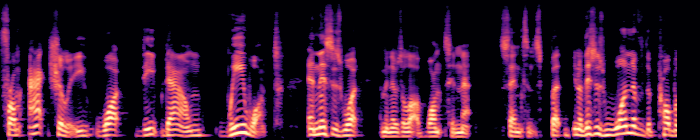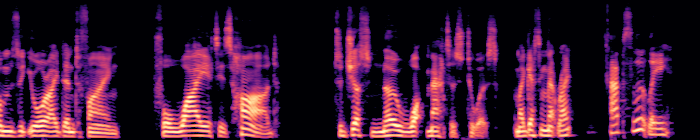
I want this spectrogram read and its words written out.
from actually what deep down we want. And this is what, I mean, there was a lot of wants in that sentence, but you know, this is one of the problems that you're identifying for why it is hard to just know what matters to us. Am I getting that right? Absolutely.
